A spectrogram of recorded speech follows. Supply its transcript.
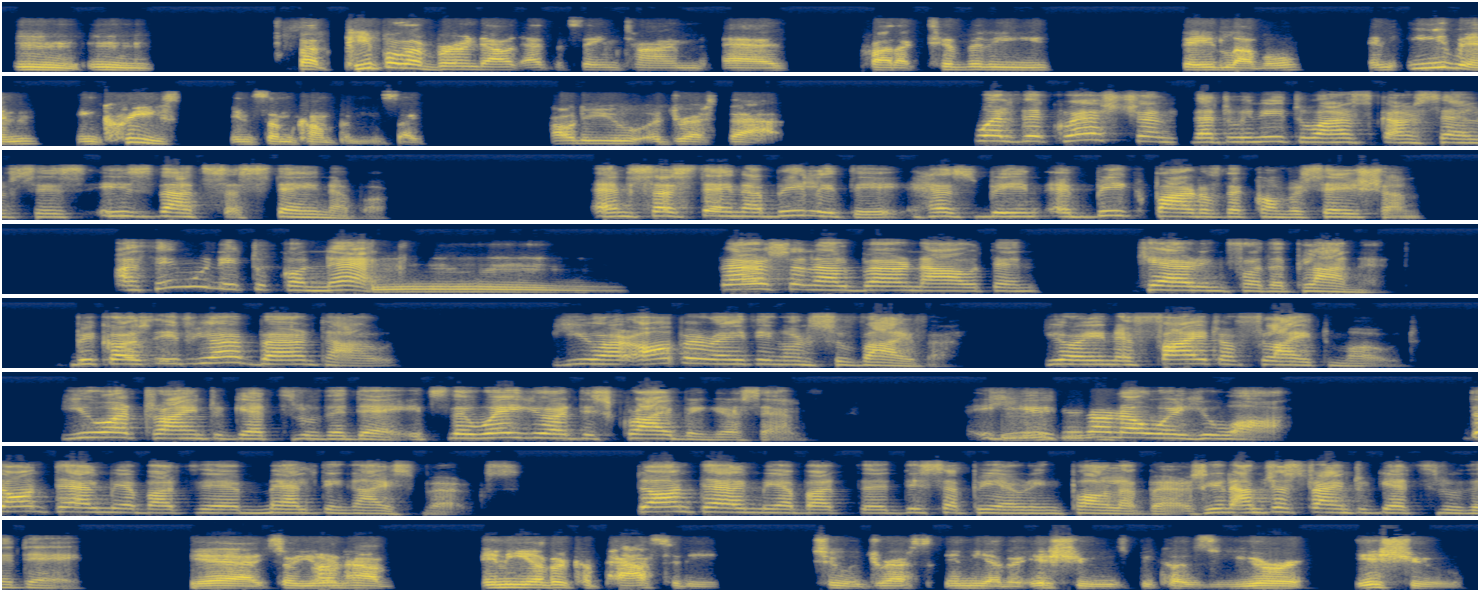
Mm-hmm. But people are burned out at the same time as productivity stayed level and even increased in some companies. Like, how do you address that? Well, the question that we need to ask ourselves is is that sustainable? And sustainability has been a big part of the conversation. I think we need to connect mm. personal burnout and caring for the planet. Because if you are burnt out, you are operating on survival. You're in a fight or flight mode. You are trying to get through the day. It's the way you are describing yourself. You, mm-hmm. you don't know where you are. Don't tell me about the melting icebergs. Don't tell me about the disappearing polar bears. You know, I'm just trying to get through the day. Yeah, so you don't have any other capacity to address any other issues because your issue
